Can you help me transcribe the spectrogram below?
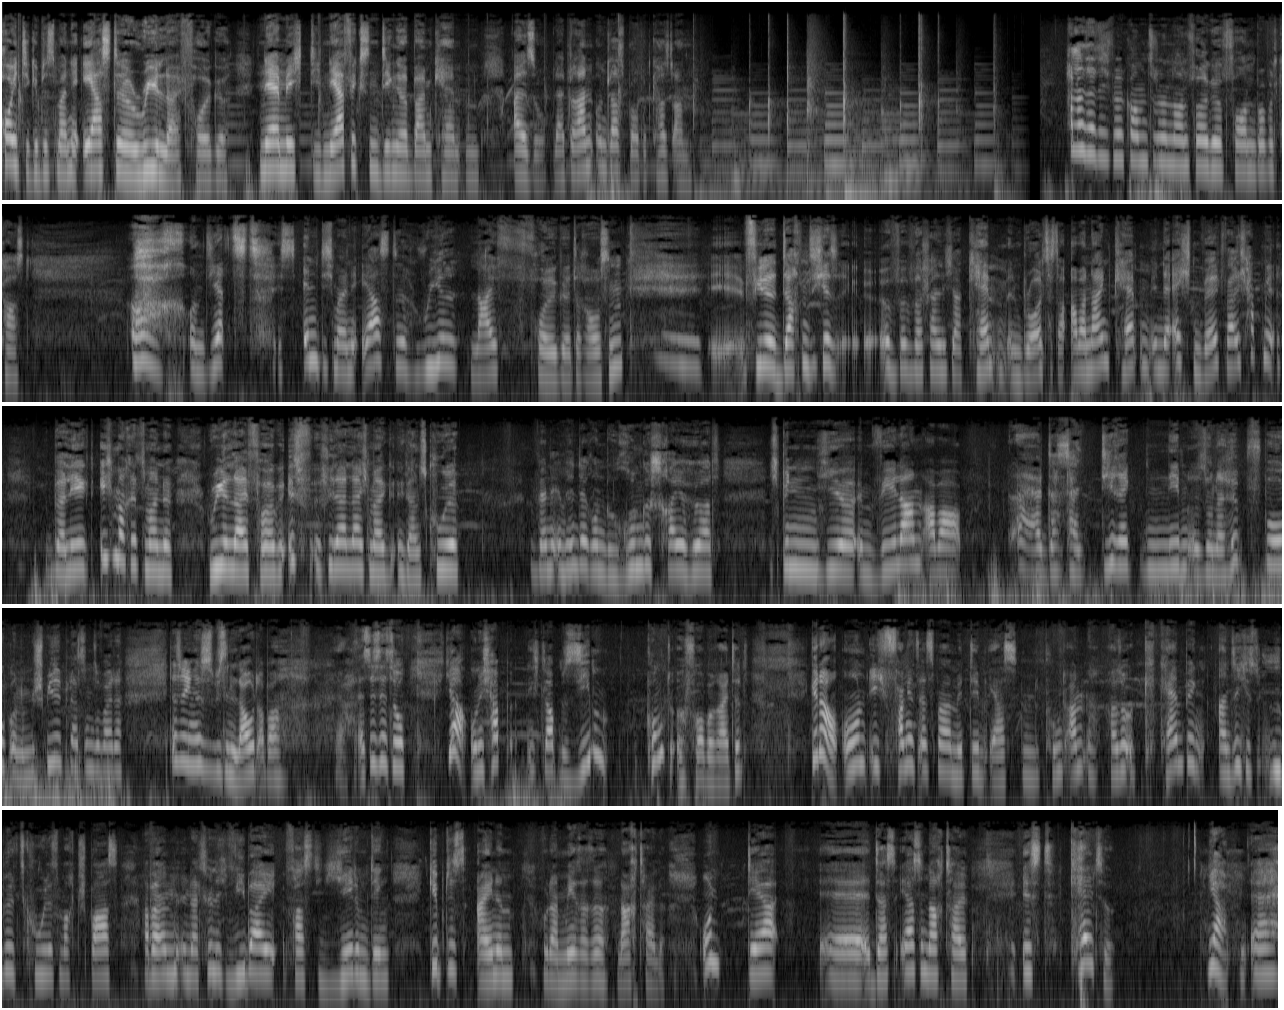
Heute gibt es meine erste Real-Life-Folge, nämlich die nervigsten Dinge beim Campen. Also bleibt dran und lasst Brawl Podcast an. Hallo und herzlich willkommen zu einer neuen Folge von Brawl Podcast. Ach, und jetzt ist endlich meine erste Real-Life-Folge draußen. Äh, viele dachten sich jetzt äh, wahrscheinlich ja campen in Brawl Stars, aber nein, campen in der echten Welt, weil ich habe mir überlegt, ich mache jetzt mal eine Real-Life-Folge. Ist vielleicht mal ganz cool, wenn ihr im Hintergrund Rumgeschreie hört. Ich bin hier im WLAN, aber äh, das ist halt direkt neben so einer Hüpfburg und einem Spielplatz und so weiter. Deswegen ist es ein bisschen laut, aber ja, es ist jetzt so. Ja, und ich habe, ich glaube, sieben Punkte vorbereitet. Genau, und ich fange jetzt erstmal mit dem ersten Punkt an. Also Camping an sich ist übelst cool, es macht Spaß, aber natürlich wie bei fast jedem Ding gibt es einen oder mehrere Nachteile. Und der, äh, das erste Nachteil ist Kälte. Ja, äh,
